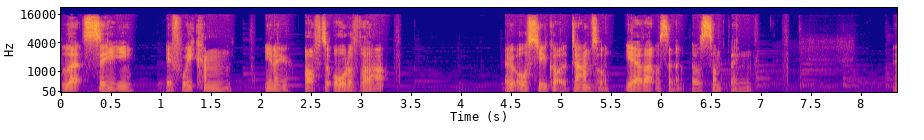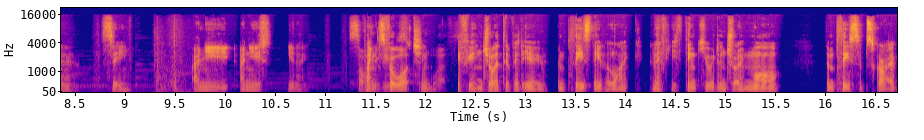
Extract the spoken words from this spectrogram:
Let's see if we can, you know, after all of that. Oh, also you got a damsel. Yeah, that was it. There was something. Yeah. See, I knew. I knew. You know. Thanks for watching. If you enjoyed the video, then please leave a like, and if you think you would enjoy more, then please subscribe,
